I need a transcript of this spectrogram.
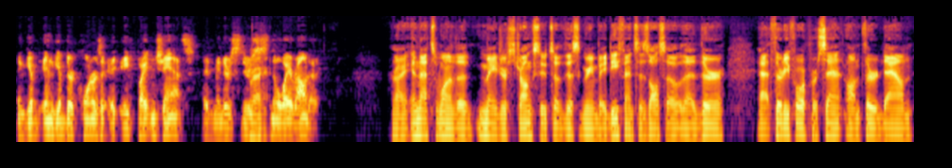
and give and give their corners a, a fighting chance. I mean, there's there's right. no way around it. Right, and that's one of the major strong suits of this Green Bay defense is also that they're at 34 percent on third down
